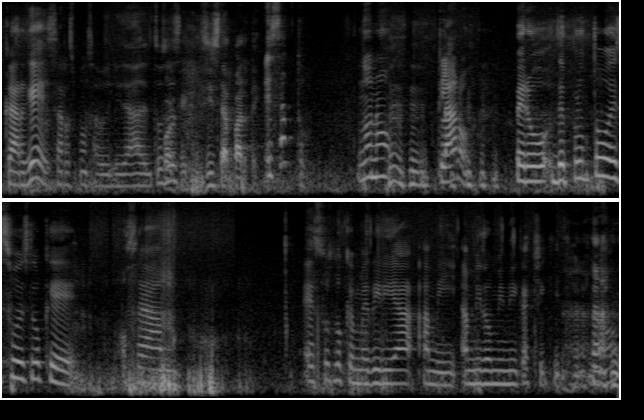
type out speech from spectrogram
cargué esa responsabilidad. Entonces, porque quisiste aparte. Exacto. No, no, claro. Pero de pronto eso es lo que, o sea, eso es lo que me diría a mi, a mi Dominica chiquita. ¿no?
